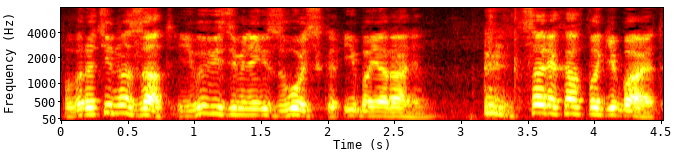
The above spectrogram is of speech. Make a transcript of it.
«Повороти назад и вывези меня из войска, ибо я ранен». Царь Ахав погибает,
